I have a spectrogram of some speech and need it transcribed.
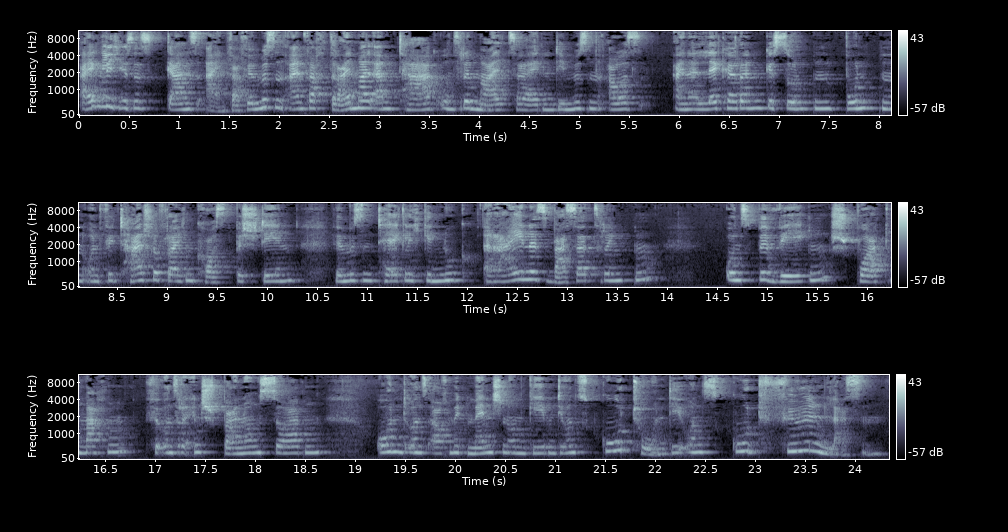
Eigentlich ist es ganz einfach. Wir müssen einfach dreimal am Tag unsere Mahlzeiten, die müssen aus einer leckeren, gesunden, bunten und vitalstoffreichen Kost bestehen. Wir müssen täglich genug reines Wasser trinken, uns bewegen, Sport machen, für unsere Entspannung sorgen und uns auch mit Menschen umgeben, die uns gut tun, die uns gut fühlen lassen.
